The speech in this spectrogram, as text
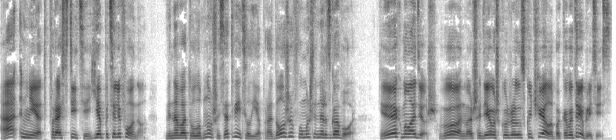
«А, нет, простите, я по телефону». Виновато улыбнувшись, ответил я, продолжив умышленный разговор. «Эх, молодежь, вон, ваша девушка уже заскучала, пока вы треплетесь».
